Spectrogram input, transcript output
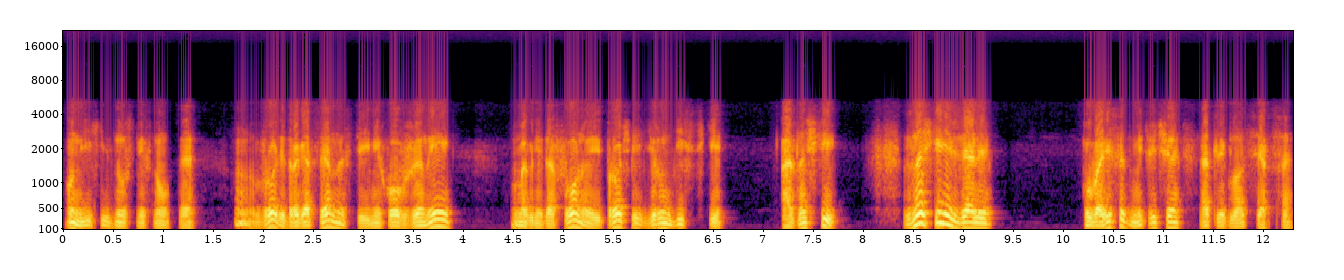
Он ехидно усмехнулся. Ну, «Вроде драгоценностей, мехов жены, магнитофона и прочей ерундистики. А значки? Значки не взяли». У Бориса Дмитриевича отлегло от сердца.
